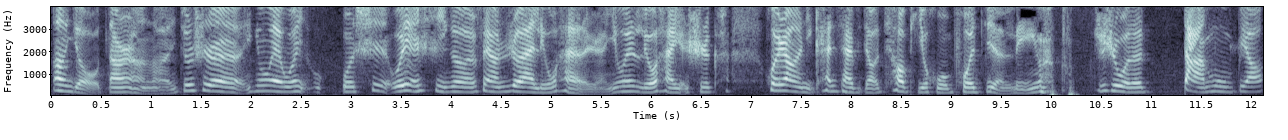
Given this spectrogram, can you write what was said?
嗯，有，当然了，就是因为我我是我也是一个非常热爱刘海的人，因为刘海也是看会让你看起来比较俏皮活泼减龄，这是我的大目标。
